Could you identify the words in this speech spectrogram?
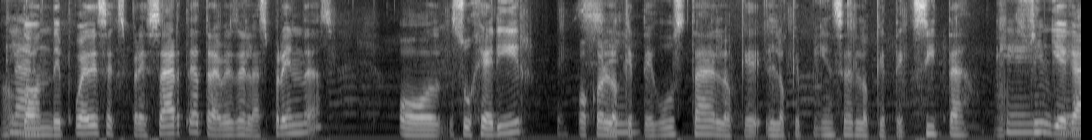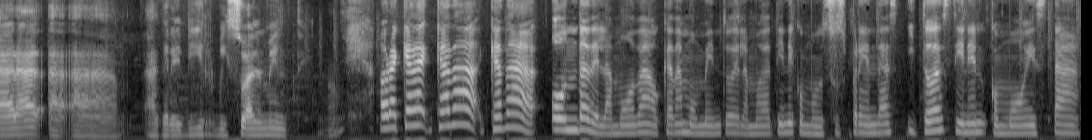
¿no? Claro. donde puedes expresarte a través de las prendas o sugerir un poco lo que te gusta, lo que, lo que piensas, lo que te excita, sin llegar a, a- a agredir visualmente. ¿no? Ahora cada cada cada onda de la moda o cada momento de la moda tiene como sus prendas y todas tienen como esta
